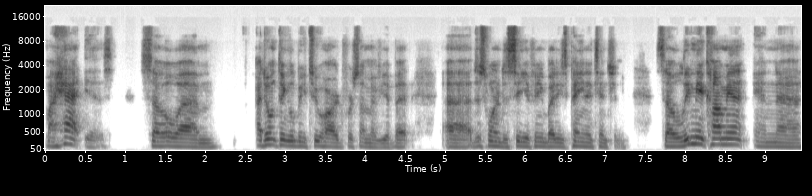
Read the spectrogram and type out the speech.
my hat is. So um, I don't think it'll be too hard for some of you, but uh, just wanted to see if anybody's paying attention. So leave me a comment, and uh,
